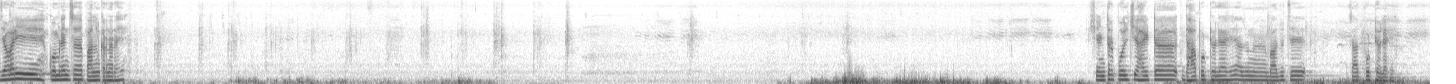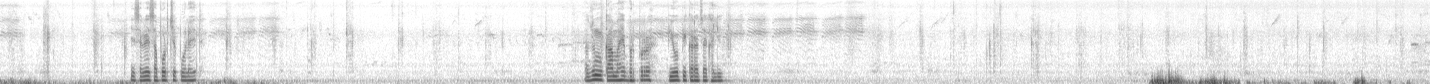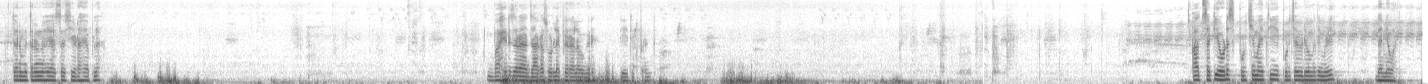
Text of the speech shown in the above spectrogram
ज्वारी कोंबड्यांचं पालन करणार आहे. सेंटर पोलची हाईट दहा फूट ठेवले आहे. अजून बाजूचे सात फूट ठेवले आहे. हे सगळे सपोर्टचे पोल आहेत. अजून काम आहे भरपूर पी ओ पी करायचं आहे खाली. तर मित्रांनो हे असं शेड आहे आपलं. बाहेर जरा जागा सोडलाय फिरायला वगैरे ते तिथपर्यंत. आजसाठी एवढंच. पुढची माहिती पुढच्या व्हिडिओमध्ये मिळेल. धन्यवाद.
